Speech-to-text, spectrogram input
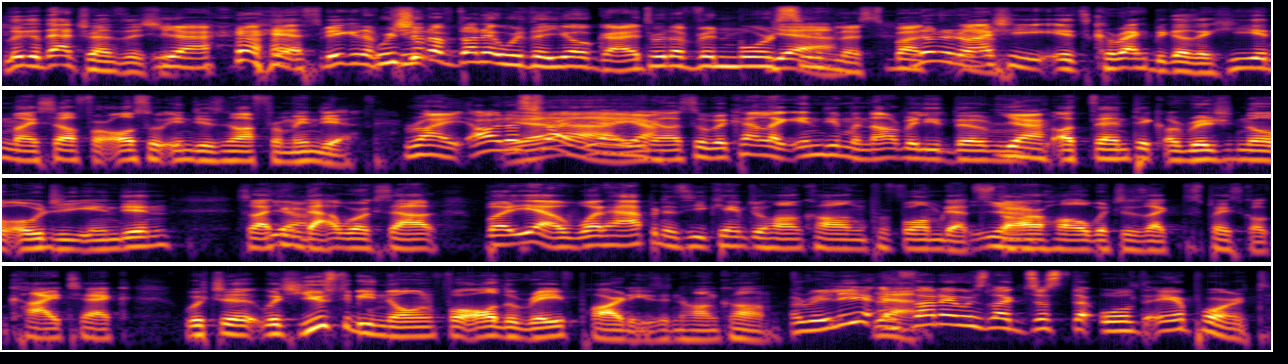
Look at that transition. Yeah. yeah. Speaking of we two- should have done it with a yoga. It would have been more Yeah. seamless. But no, no, no. yeah. Actually, it's correct because he and myself are also Indians, not from India. right. Oh, that's yeah, right. Yeah, yeah. You know, so we're kind of like Indian, but not really the authentic, original OG Indian. So I think that works out. But yeah, what happened is he came to Hong Kong, performed at Star. Hall, which is like this place called Kai Tak, which uh, which used to be known for all the rave parties in Hong Kong. Oh, Really? I thought it was like just the old airport.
